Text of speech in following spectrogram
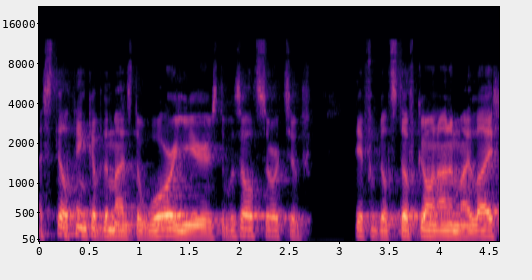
i still think of them as the war years. There was all sorts of difficult stuff going on in my life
